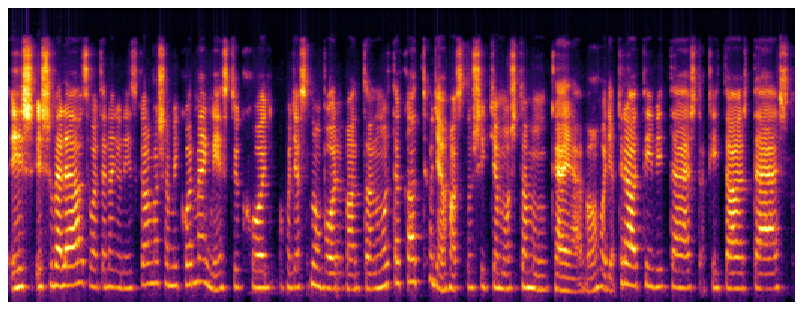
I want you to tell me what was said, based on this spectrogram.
és, és vele az volt a nagyon izgalmas, amikor megnéztük, hogy, hogy a snowboardban tanultakat hogyan hasznosítja most a munkájában, hogy a kreativitást, a kitartást,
